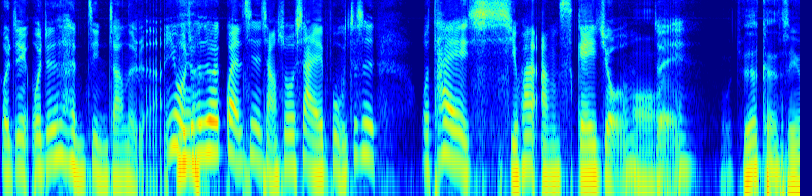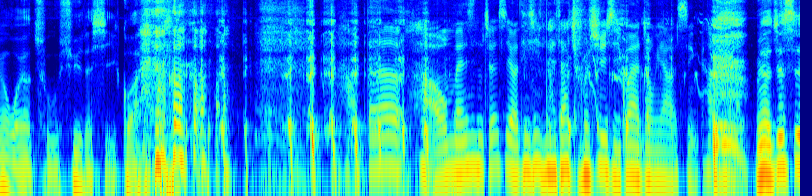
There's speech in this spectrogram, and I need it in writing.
我就我就是很紧张的人啊，因为我就是会惯性的想说下一步，就是我太喜欢 on schedule，哦。对。觉得可能是因为我有储蓄的习惯。好的，好，我们就是有提醒大家储蓄习惯的重要性。好，没有，就是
